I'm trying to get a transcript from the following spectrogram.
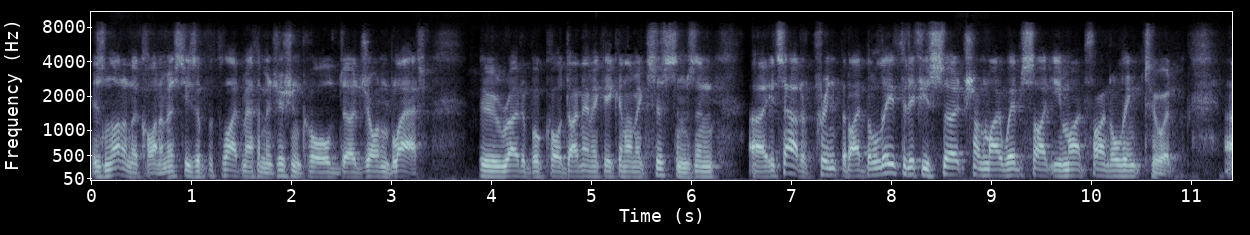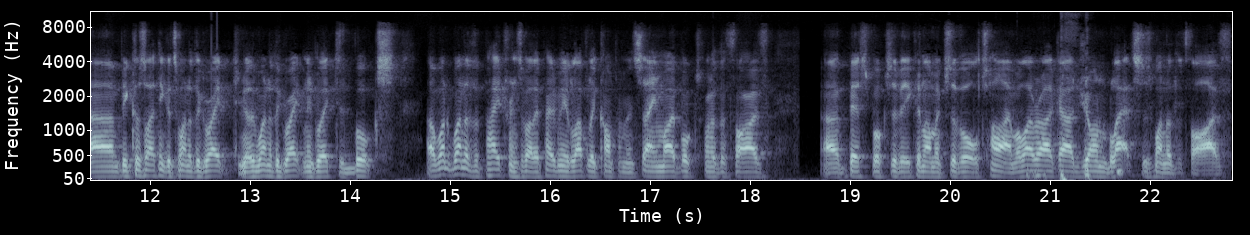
is not an economist. He's a applied mathematician called uh, John Blatt, who wrote a book called Dynamic Economic Systems. And uh, it's out of print, but I believe that if you search on my website, you might find a link to it um, because I think it's one of the great, you know, one of the great neglected books. Uh, one, one of the patrons, by the way, paid me a lovely compliment saying my book's one of the five uh, best books of economics of all time. Well, I regard John Blatt's as one of the five.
